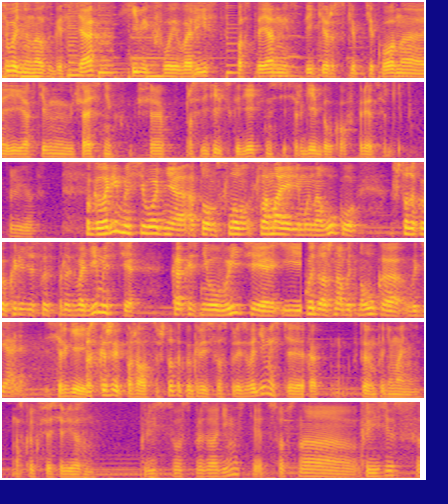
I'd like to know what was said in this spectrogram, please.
Сегодня у нас в гостях химик-флейворист, постоянный спикер скептикона и активный участник вообще просветительской деятельности Сергей Белков. Привет, Сергей. Привет. Поговорим мы сегодня о том, слом- сломали ли мы науку, что такое кризис воспроизводимости, как из него выйти и какой должна быть наука в идеале. Сергей, расскажи, пожалуйста, что такое кризис воспроизводимости, как в твоем понимании, насколько все серьезно? Кризис воспроизводимости – это, собственно, кризис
